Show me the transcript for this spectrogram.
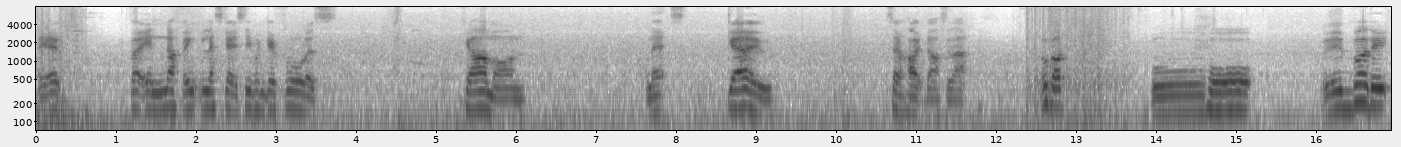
There you go. 13 nothing. Let's go. See if I can go flawless. Come on. Let's go. So hyped after that. Oh god. Oh, hey buddy.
